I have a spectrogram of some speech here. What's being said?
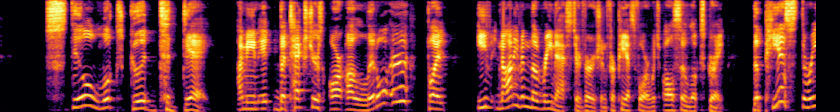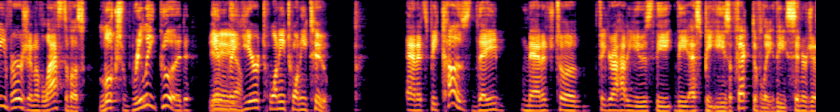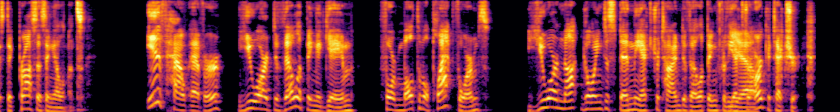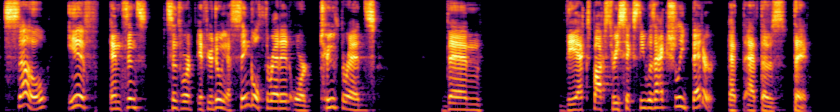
still looks good today. I mean, it the textures are a little eh, but even not even the remastered version for PS4, which also looks great. The PS3 version of Last of Us looks really good Yeah, in yeah, the yeah. year 2022. And it's because they managed to figure out how to use the the SPEs effectively, the synergistic processing elements. If, however, you are developing a game for multiple platforms, you are not going to spend the extra time developing for the extra architecture. So, if and since since we're if you're doing a single threaded or two threads, then the Xbox 360 was actually better at, at those things.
